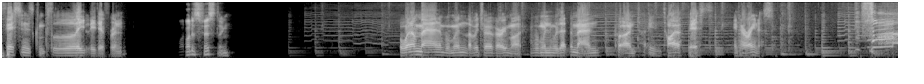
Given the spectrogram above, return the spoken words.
Fisting is completely different. What is fisting? But when a man and woman love each other very much, the woman would let the man put her his entire fist in her anus. Fuck!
